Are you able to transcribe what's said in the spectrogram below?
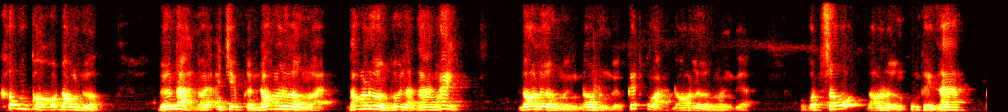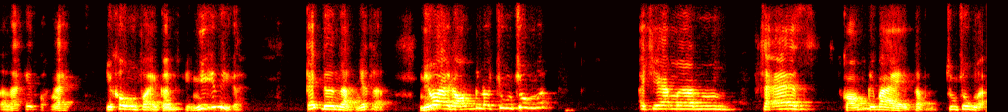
không có đo lường. Đơn giản thôi, anh chị em cần đo lường thôi đo lường thôi là ra ngay. Đo lường mình đo lường được kết quả, đo lường bằng gì ạ? Con số đo lường khung thời gian là ra kết quả ngay. Chứ không phải cần phải nghĩ gì cả. Cách đơn giản nhất là nếu ai đó cứ nói chung chung á anh chị em um, sẽ có một cái bài tập chung chung ạ.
